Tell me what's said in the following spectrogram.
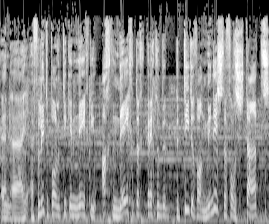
En eh, hij, hij verliet de politiek in 1998. Kreeg toen de, de titel van minister van Staat.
